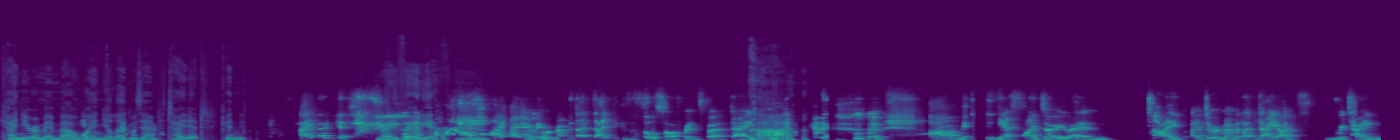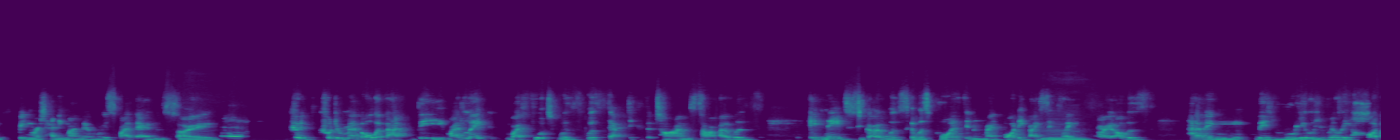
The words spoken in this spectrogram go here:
Can you remember when your leg was amputated? Can May thirtieth. May thirtieth. I, I only remember that date because it's also a friend's birthday. Ah, um, yes, I do, and I I do remember that day. I'd retained been retaining my memories by then, so Mm. could could remember all of that. The my leg, my foot was was septic at the time, so I was. It needs to go. It was it was poison in my body basically. Mm. So I was having these really really hot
